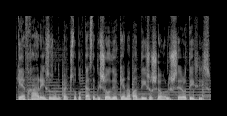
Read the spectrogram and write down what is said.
και ευχαρίστως να την παίξεις το podcast επεισόδιο και να απαντήσω σε όλες τις ερωτήσεις.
